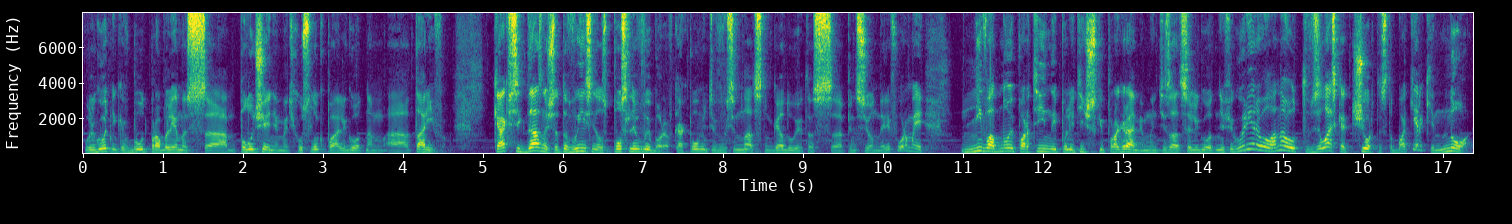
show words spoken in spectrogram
у льготников будут проблемы с а, получением этих услуг по льготным а, тарифам. Как всегда, значит, это выяснилось после выборов. Как помните, в 2018 году это с пенсионной реформой. Ни в одной партийной политической программе монетизация льгот не фигурировала. Она вот взялась как черт из табакерки, но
